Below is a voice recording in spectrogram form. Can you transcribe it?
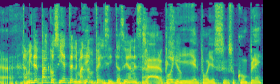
a- También del Palco 7 le mandan Sí. felicitaciones a claro que Pollo. sí, el Pollo es su, su cumple.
